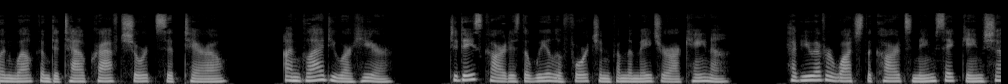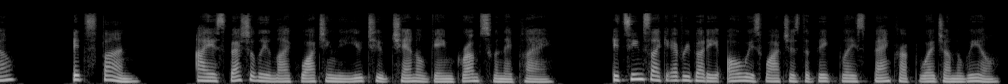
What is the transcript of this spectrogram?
and welcome to TaoCraft Short Sip Tarot. I'm glad you are here. Today's card is the Wheel of Fortune from the Major Arcana. Have you ever watched the card's namesake game show? It's fun. I especially like watching the YouTube channel Game Grumps when they play. It seems like everybody always watches the big blaze bankrupt wedge on the wheel.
